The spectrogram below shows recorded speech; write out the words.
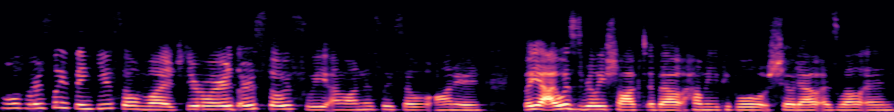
Well firstly thank you so much. Your words are so sweet. I'm honestly so honored. But yeah i was really shocked about how many people showed out as well and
